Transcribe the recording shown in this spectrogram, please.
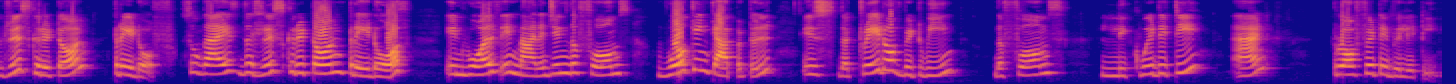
risk return trade-off. So guys, the risk return trade-off involved in managing the firm's working capital is the trade-off between the firm's liquidity and profitability.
